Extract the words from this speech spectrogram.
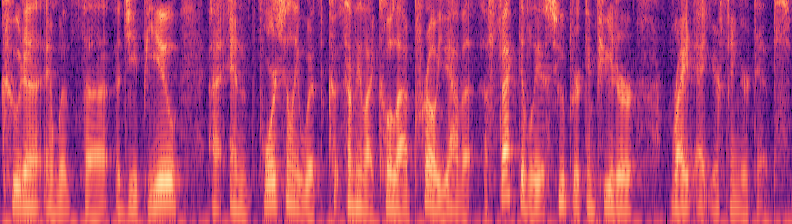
CUDA and with uh, a GPU. Uh, and fortunately, with something like Colab Pro, you have a, effectively a supercomputer right at your fingertips.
